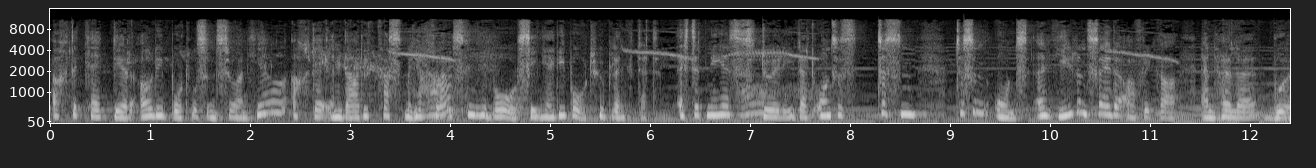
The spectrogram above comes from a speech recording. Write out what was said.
agter kyk deur al die bottels en so aan heel agter in daardie kas met die ja, glas, sien jy die bord. Sien jy die bord? Hoe blink dit? Is dit nie 'n storie dat ons is tussen tussen ons eh, hier in Suid-Afrika en hulle bo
